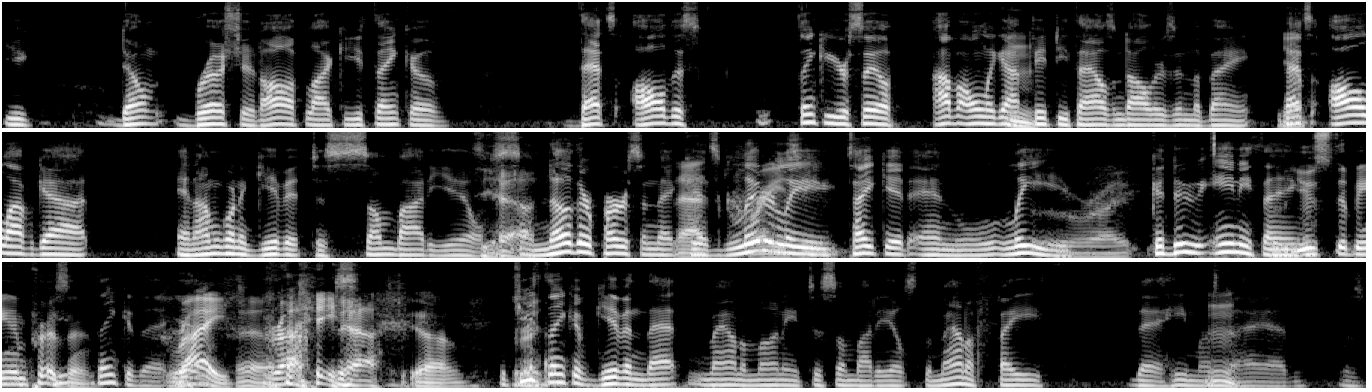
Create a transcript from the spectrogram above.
you don't brush it off like you think of. That's all this. Think of yourself. I've only got Mm. fifty thousand dollars in the bank. Yep. That's all I've got, and I'm going to give it to somebody else, Yeah. another person that That's could literally crazy. take it and leave. Right. Could do Who anything. used to be in You prison. Think of that, right. Yeah. Right. Yeah. Yeah. But you Right. think of giving that amount of money to somebody else, the amount of faith that he must Mm. have had was.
